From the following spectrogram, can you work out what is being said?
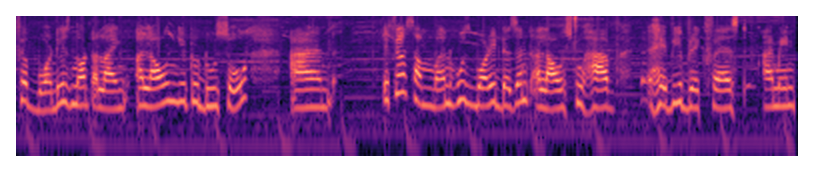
if your body is not allowing allowing you to do so. And if you're someone whose body doesn't allows to have heavy breakfast i mean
